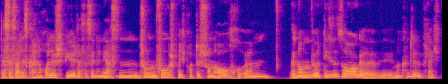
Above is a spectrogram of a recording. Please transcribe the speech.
dass das alles keine Rolle spielt, dass es in den ersten, schon im Vorgespräch praktisch schon auch ähm, genommen wird, diese Sorge, man könnte vielleicht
